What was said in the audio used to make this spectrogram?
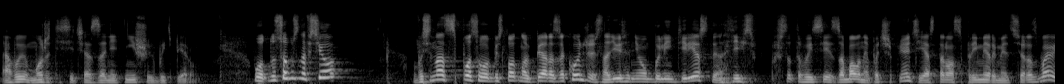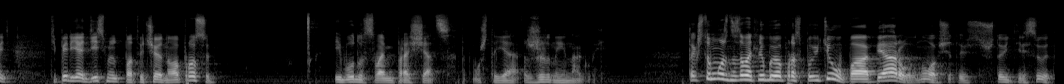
А вы можете сейчас занять нишу и быть первым. Вот, ну, собственно, все. 18 способов бесплатного пиара закончились. Надеюсь, они вам были интересны. Надеюсь, что-то вы себе забавное подчерпнете. Я старался примерами это все разбавить. Теперь я 10 минут поотвечаю на вопросы. И буду с вами прощаться, потому что я жирный и наглый. Так что можно задавать любой вопрос по YouTube, по пиару. Ну, вообще, то есть, что интересует.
